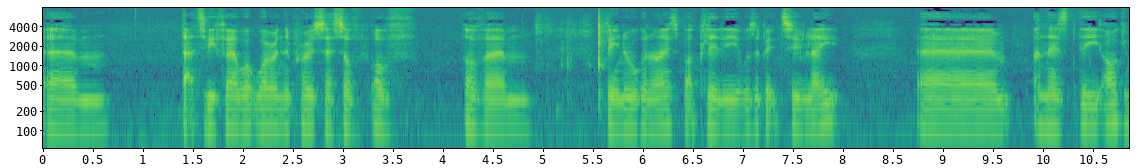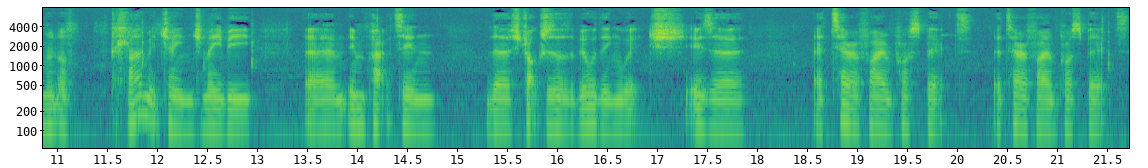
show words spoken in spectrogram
Um, that, to be fair, we're, we're in the process of of of um, being organised, but clearly it was a bit too late. Um, and there's the argument of climate change maybe um, impacting the structures of the building, which is a a terrifying prospect. A terrifying prospect.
